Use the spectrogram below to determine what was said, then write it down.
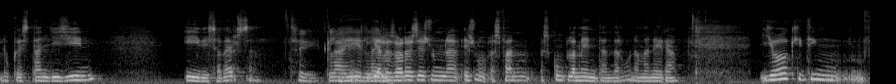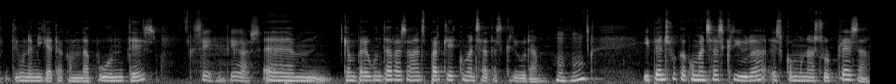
el que estan llegint i viceversa. Sí, clar. Eh? I, la... I aleshores és una, és un, es, fan, es complementen d'alguna manera. Jo aquí tinc, tinc una miqueta com d'apuntes, Sí, digues. eh, que em preguntaves abans per què he començat a escriure. Uh -huh. I penso que començar a escriure és com una sorpresa.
